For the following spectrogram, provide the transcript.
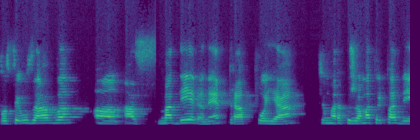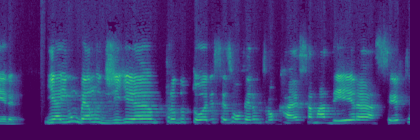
você usava uh, as madeira né, para apoiar, que o maracujá é uma trepadeira. E aí, um belo dia, produtores resolveram trocar essa madeira, cerca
